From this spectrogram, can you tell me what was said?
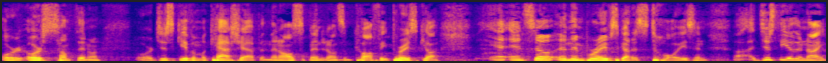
or, or something, or, or just give them a cash app, and then I'll spend it on some coffee. Praise God and, and, so, and then Brave's got his toys. And uh, just the other night,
